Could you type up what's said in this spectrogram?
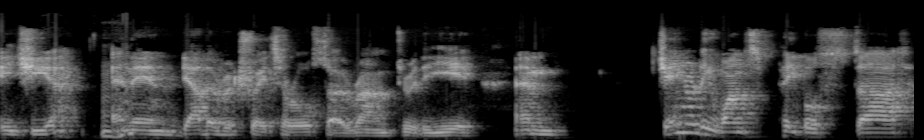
each year. Mm-hmm. And then the other retreats are also run through the year. And generally, once people start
